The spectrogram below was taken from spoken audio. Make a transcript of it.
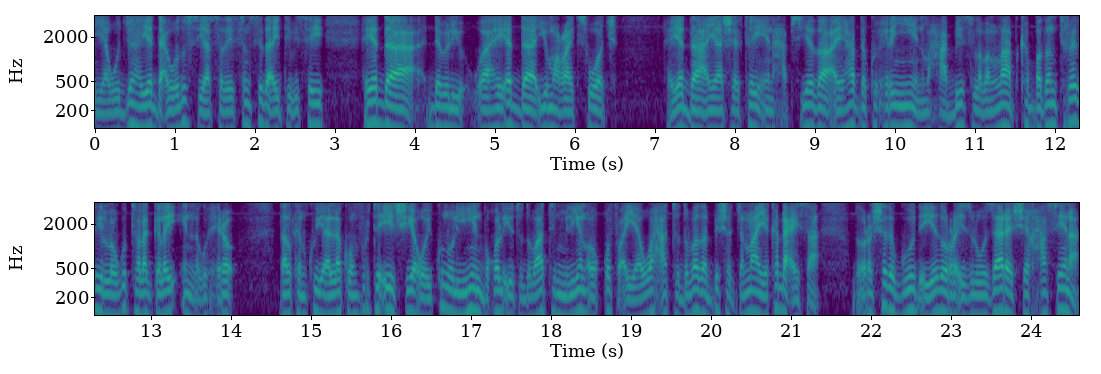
ayaa wajahaya dacwado siyaasadaysan sida ay tibisay hay'adda w waa hay'adda human rights watch hay'adda ayaa sheegtay in xabsiyada ay hadda ku xiran yihiin maxaabiis labanlaab ka badan tiradii loogu talagalay in lagu xiro. Dalkan ku yaalla koonfurta asia oo ay ku nool yihiin boqol iyo toddobaatan milyan oo qof ayaa waxaa toddobada bisha janaayo ka dhacaysa. Doorashada guud iyadoo ra'iisul wasaare sheekh xasiina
